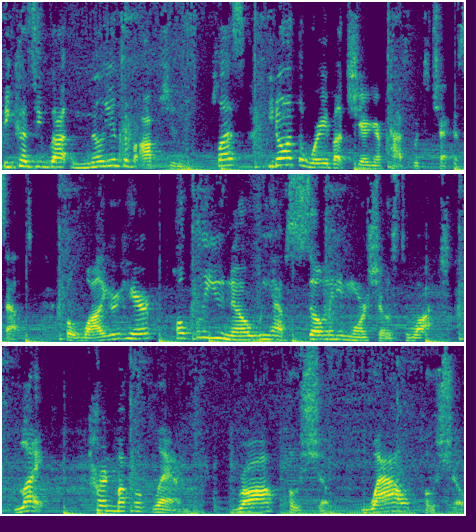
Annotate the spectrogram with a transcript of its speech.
because you've got millions of options. Plus, you don't have to worry about sharing your password to check us out. But while you're here, hopefully you know we have so many more shows to watch, like Turnbuckle Glam, Raw Post Show, WoW Post Show,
